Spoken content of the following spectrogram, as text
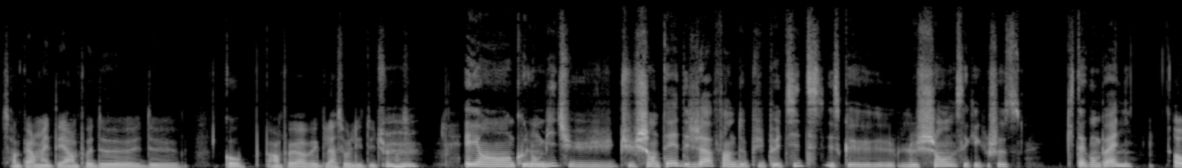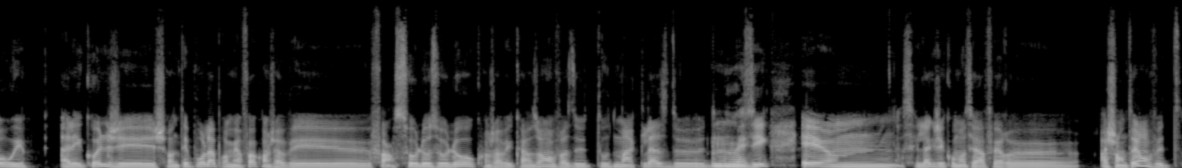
ça me permettait un peu de, de cope un peu avec la solitude, je pense. Mhm. Et en Colombie, tu, tu chantais déjà, enfin depuis petite. Est-ce que le chant, c'est quelque chose qui t'accompagne? Oh oui. À l'école, j'ai chanté pour la première fois quand j'avais, enfin, solo solo, quand j'avais 15 ans, en face de toute ma classe de, de Ouais. musique. Et euh, c'est là que j'ai commencé à faire, euh, à chanter en fait.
